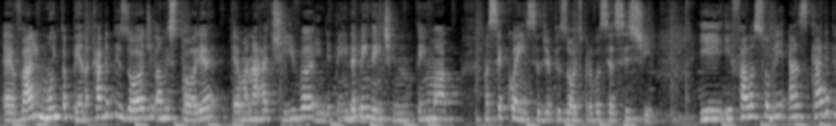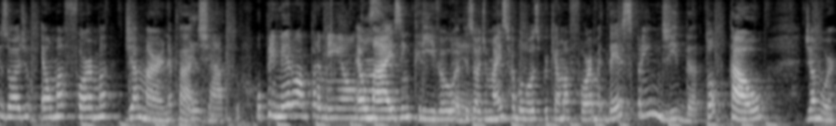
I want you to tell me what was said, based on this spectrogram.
É, vale muito a pena. Cada episódio é uma história, é uma narrativa Independente. independente. Não tem uma, uma sequência de episódios para você assistir. E, e fala sobre as. Cada episódio é uma forma de amar, né, Paty? Exato. O primeiro, pra mim, é um É o dos- mais incrível, o É. episódio mais fabuloso, porque é uma forma desprendida, total de amor.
